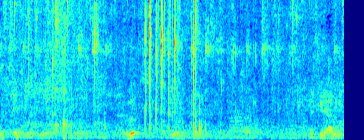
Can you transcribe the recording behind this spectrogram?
Oops. Let's get out of here.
